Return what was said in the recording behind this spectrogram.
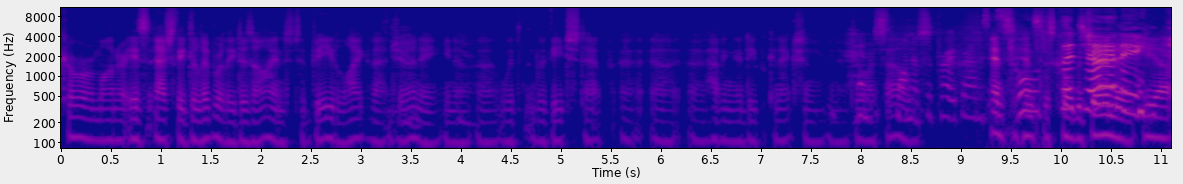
Cura Romana is actually deliberately designed to be like that journey. You know, Yeah. uh, with with each step uh, uh, uh, having a deeper connection. You know, to hence ourselves. one of the programs is hence, called, hence it's called the, the, journey. journey Yeah.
